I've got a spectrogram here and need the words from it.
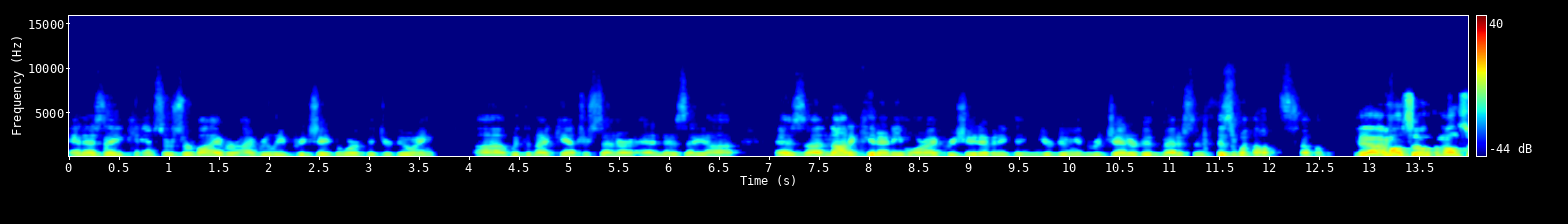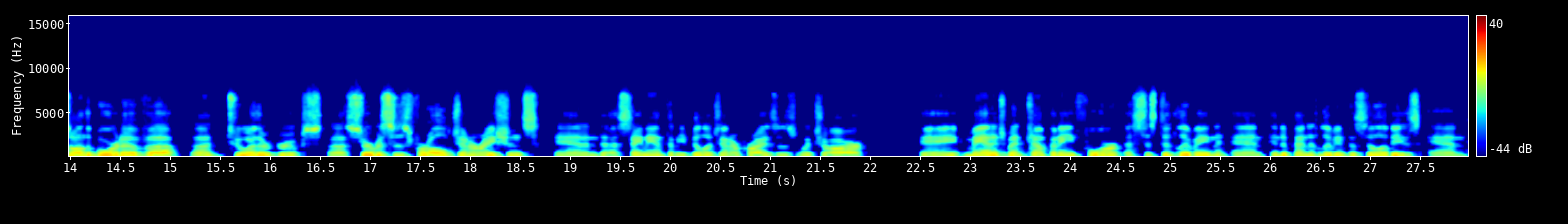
And as a cancer survivor, I really appreciate the work that you're doing uh, with the Knight Cancer Center. And as a uh, as uh, not a kid anymore. I appreciate everything you're doing in regenerative medicine as well. So yeah, I'm also I'm also on the board of uh, uh, two other groups: uh, Services for All Generations and uh, St. Anthony Village Enterprises, which are a management company for assisted living and independent living facilities, and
